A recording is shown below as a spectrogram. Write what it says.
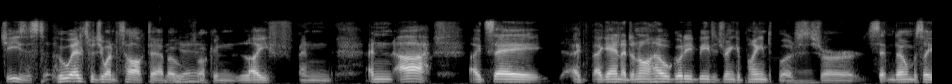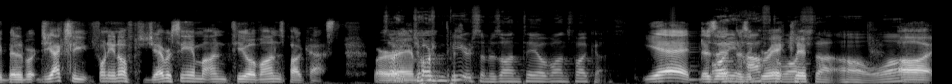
Jesus, who else would you want to talk to about Yeah. fucking life and and ah, I'd say I, again, I don't know how good he'd be to drink a pint, but Yeah. sure, sitting down beside Bill Burr. Do you actually, funny enough, did you ever see him on Theo Von's podcast? Where Sorry, um, Jordan Peterson was on Theo Von's podcast. Yeah, there's Oh, a there's a great clip That. Oh, wow. uh,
